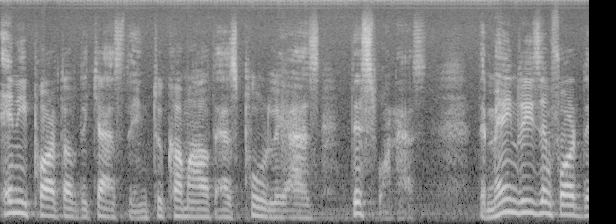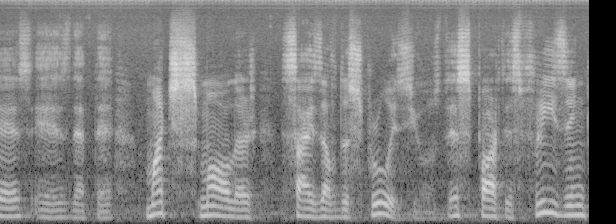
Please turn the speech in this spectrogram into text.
any part of the casting to come out as poorly as this one has. The main reason for this is that the much smaller size of the sprue is used. This part is freezing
